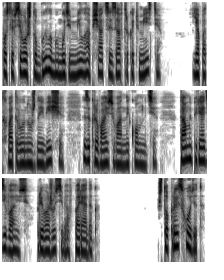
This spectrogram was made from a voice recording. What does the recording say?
После всего, что было, мы будем мило общаться и завтракать вместе? Я подхватываю нужные вещи, закрываюсь в ванной комнате — там и переодеваюсь, привожу себя в порядок. Что происходит?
